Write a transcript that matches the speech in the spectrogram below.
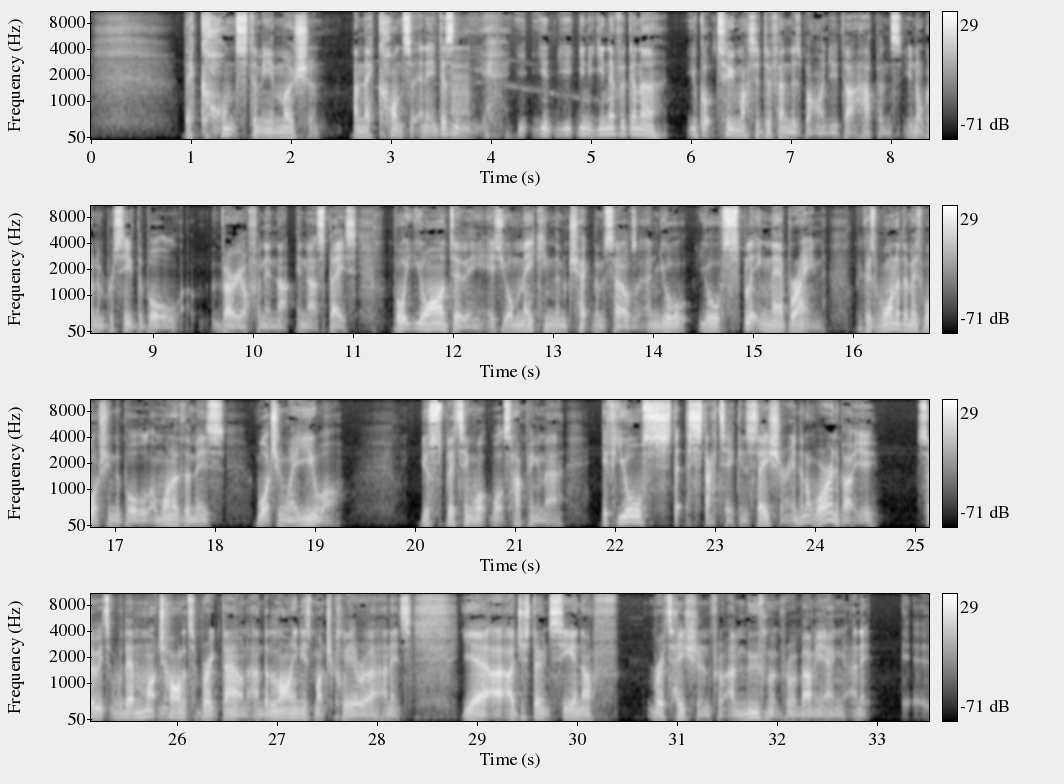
They're constantly in motion and they're constant, and it doesn't. Hmm. You, you, you, you're never gonna you've got two massive defenders behind you. That happens. You're not going to receive the ball very often in that in that space. But what you are doing is you're making them check themselves, and you're you're splitting their brain because one of them is watching the ball and one of them is watching where you are. You're splitting what, what's happening there. If you're st- static and stationary, they're not worrying about you. So it's they're much harder to break down, and the line is much clearer. And it's yeah, I, I just don't see enough rotation from and movement from Aubameyang, and it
